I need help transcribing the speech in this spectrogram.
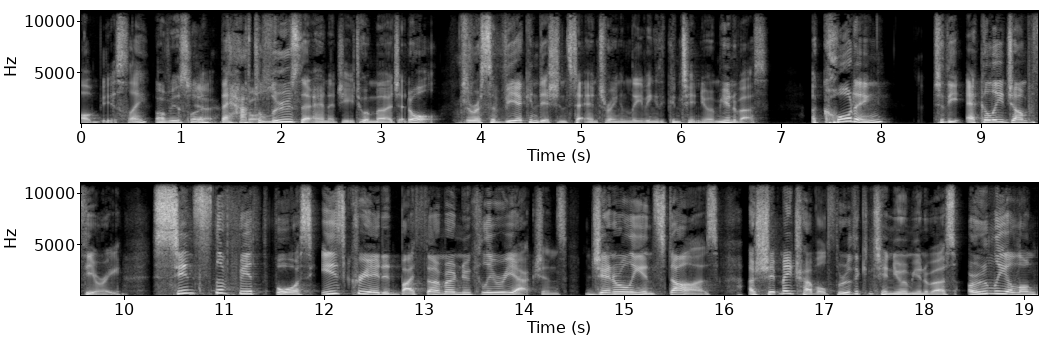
obviously. Obviously. Yeah. They have to lose their energy to emerge at all. There are severe conditions to entering and leaving the continuum universe. According to the Eckerly jump theory, since the fifth force is created by thermonuclear reactions, generally in stars, a ship may travel through the continuum universe only along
